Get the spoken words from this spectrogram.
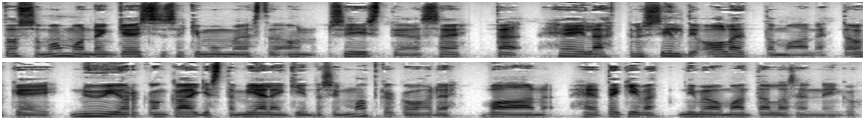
tuossa Momonden keississäkin mun mielestä on siistiä se, että he ei lähtenyt silti olettamaan, että okei, New York on kaikista mielenkiintoisin matkakohde, vaan he tekivät nimenomaan tällaisen niin kuin,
